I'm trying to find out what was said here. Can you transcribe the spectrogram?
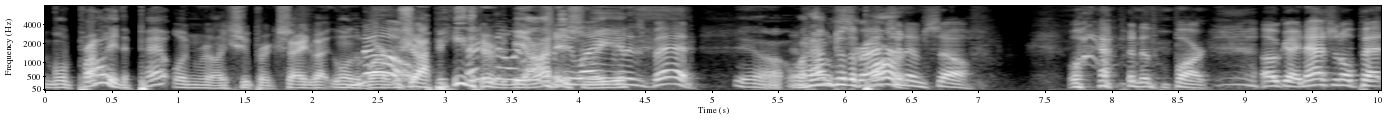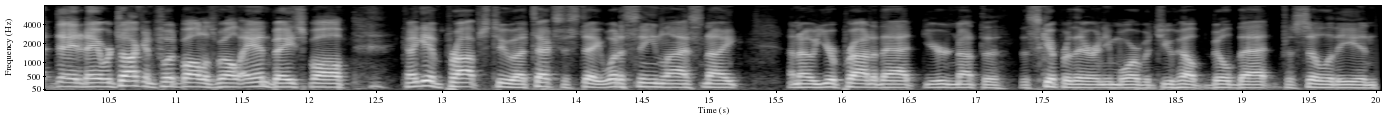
well, probably the pet wasn't really super excited about going to the no. barber shop either. Heck to be he honest to be laying with you. in his bed. yeah. What happened to the scratching park? himself? What happened to the park? Okay, National Pet Day today. We're talking football as well and baseball. Can I give props to uh, Texas State? What a scene last night. I know you're proud of that. You're not the, the skipper there anymore, but you helped build that facility, and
